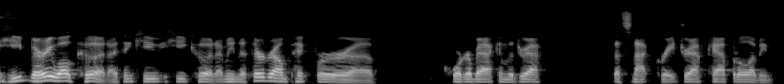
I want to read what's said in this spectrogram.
He very well could? I think he he could. I mean, a third round pick for uh, quarterback in the draft that's not great draft capital. I mean,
